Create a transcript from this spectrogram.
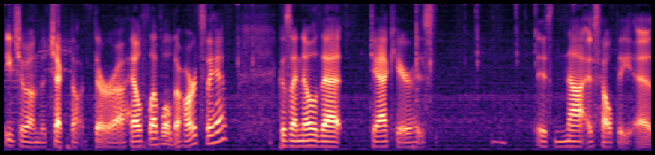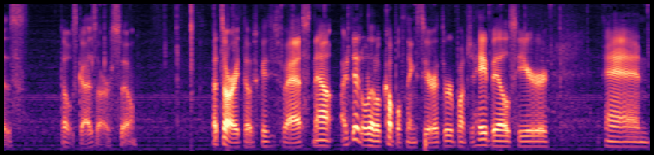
each of them to check the, their uh, health level, their hearts they have, because I know that Jack here is is not as healthy as those guys are. So that's all right though, because he's fast. Now I did a little couple things here. I threw a bunch of hay bales here, and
